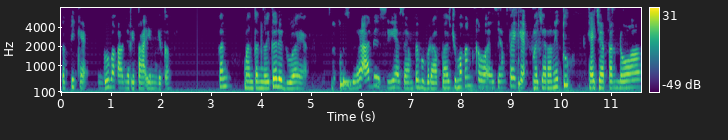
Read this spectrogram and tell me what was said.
tapi kayak gue bakal nyeritain gitu kan mantan gue itu ada dua ya sebenarnya ada sih SMP beberapa cuma kan kalau SMP kayak pacarannya tuh kayak chatan doang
